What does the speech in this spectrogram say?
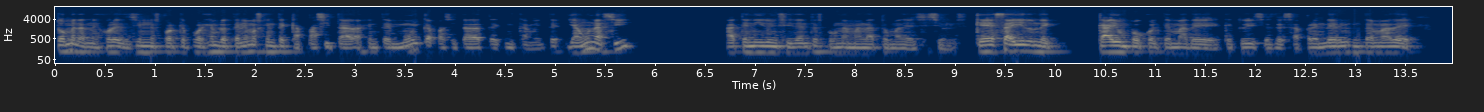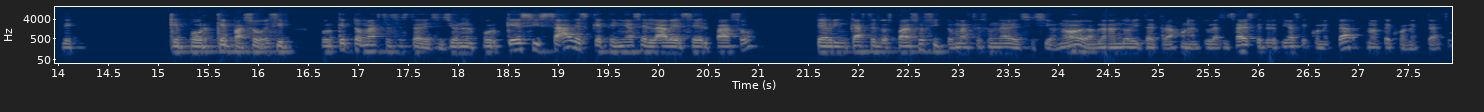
tome las mejores decisiones, porque por ejemplo tenemos gente capacitada, gente muy capacitada técnicamente, y aún así ha tenido incidentes por una mala toma de decisiones, que es ahí donde cae un poco el tema de que tú dices, desaprender un tema de, de que por qué pasó, es decir, por qué tomaste esta decisión, el por qué si sabes que tenías el ABC, el paso, te brincaste los pasos y tomaste una decisión, ¿no? Hablando ahorita de trabajo en altura, si sabes que te tenías que conectar, no te conectaste.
